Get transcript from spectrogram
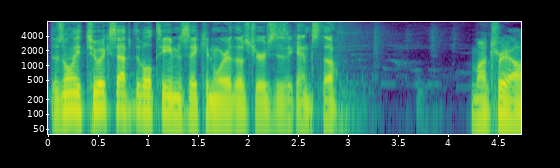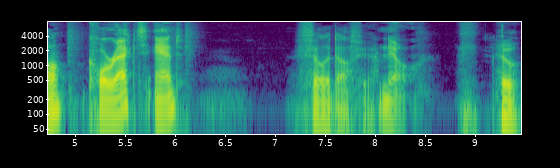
there's only two acceptable teams they can wear those jerseys against, though. Montreal, Correct and Philadelphia. no. Who?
